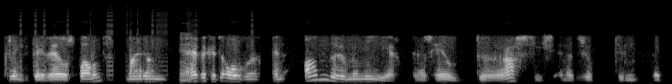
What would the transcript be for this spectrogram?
klinkt het even heel spannend. Maar dan Ja. heb ik het over een andere manier. En dat is heel drastisch. En dat, is ook ten- dat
